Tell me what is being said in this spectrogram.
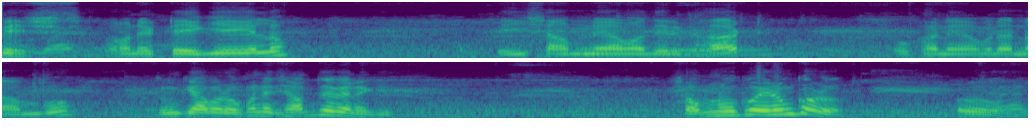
বেশ অনেকটা এগিয়ে গেল। এই সামনে আমাদের ঘাট ওখানে আমরা নামবো। তুমি কি আবার ওখানে ঝাঁপ দেবে নাকি? সব নৌকো এরম করো? ও। হ্যাঁ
